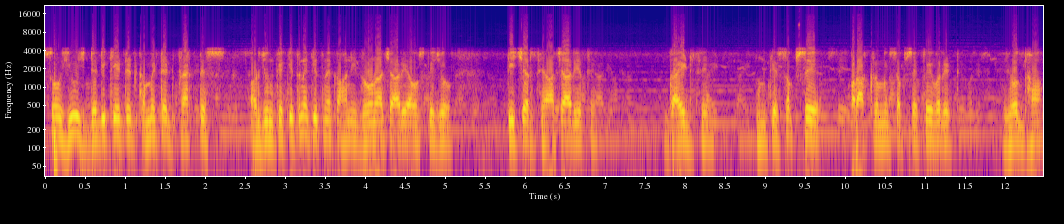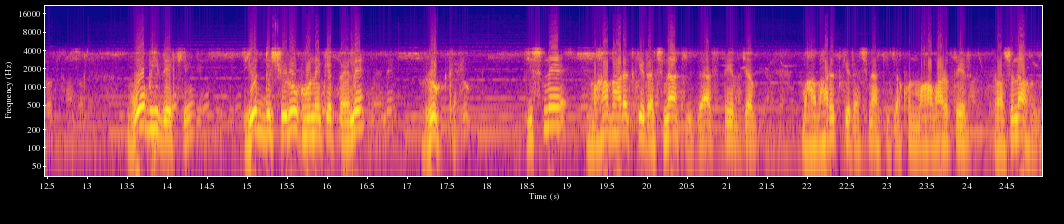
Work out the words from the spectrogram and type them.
so huge dedicated committed practice Arjun के कितने कितने कहानी द्रोणाचार्य उसके जो टीचर थे आचार्य थे गाइड थे उनके सबसे पराक्रमी सबसे फेवरेट योद्धा वो भी देखिए युद्ध शुरू होने के पहले रुक गए जिसने महाभारत की रचना की व्यासदेव जब महाभारत की रचना की যখন মহাভারতের রচনা হলো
